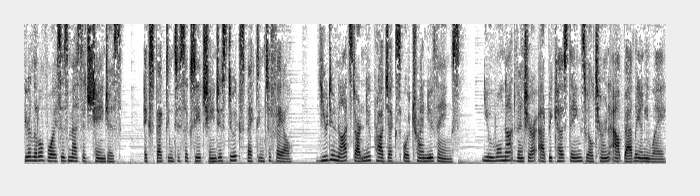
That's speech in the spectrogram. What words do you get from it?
your little voice's message changes. Expecting to succeed changes to expecting to fail. You do not start new projects or try new things. You will not venture out because things will turn out badly anyway.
